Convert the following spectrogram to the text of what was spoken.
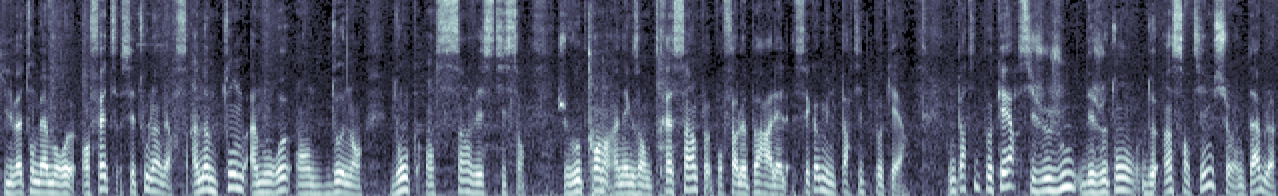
qu'il va tomber amoureux. En fait, c'est tout l'inverse. Un homme tombe amoureux en donnant, donc en s'investissant. Je vais vous prendre un exemple très simple pour faire le parallèle. C'est comme une partie de poker. Une partie de poker, si je joue des jetons de 1 centime sur une table,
